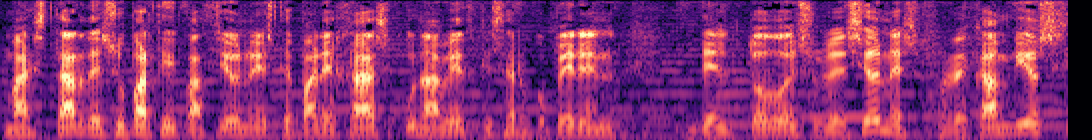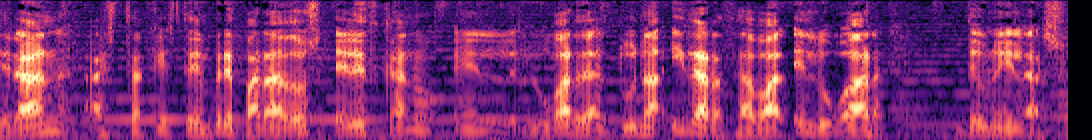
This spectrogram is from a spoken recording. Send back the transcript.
más tarde su participación en este parejas una vez que se recuperen del todo de sus lesiones. Sus recambios serán hasta que estén preparados el Ezcano en lugar de Altuna y Larrazábal en lugar de Unilaso.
